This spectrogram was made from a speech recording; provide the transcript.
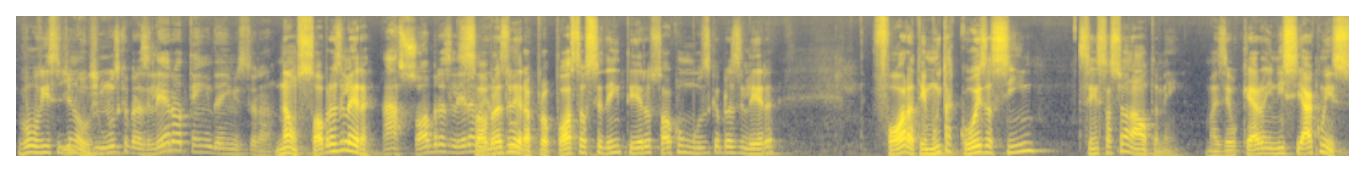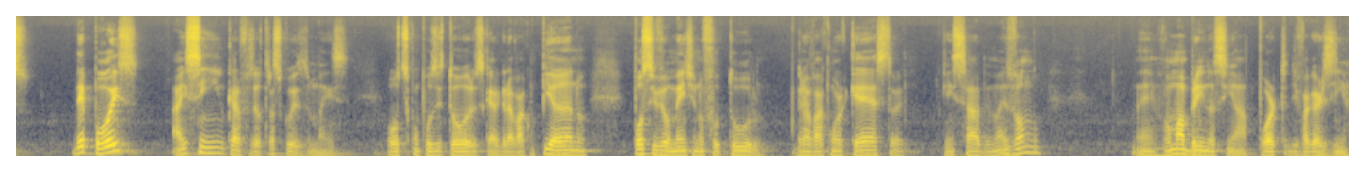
vou ouvir isso de E novo. De música brasileira ou tem daí misturado? Não, só brasileira. Ah, só brasileira só mesmo. brasileira. A proposta é o CD inteiro só com música brasileira. Fora, tem muita coisa assim sensacional também. Mas eu quero iniciar com isso. Depois, aí sim, eu quero fazer outras coisas, mas outros compositores, quero gravar com piano, possivelmente no futuro gravar com orquestra, quem sabe, mas vamos né, vamos abrindo assim a porta devagarzinho.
